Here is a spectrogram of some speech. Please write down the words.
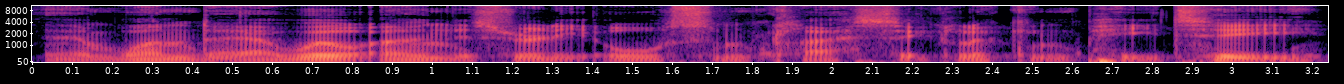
and one day I will own this really awesome classic looking PT.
